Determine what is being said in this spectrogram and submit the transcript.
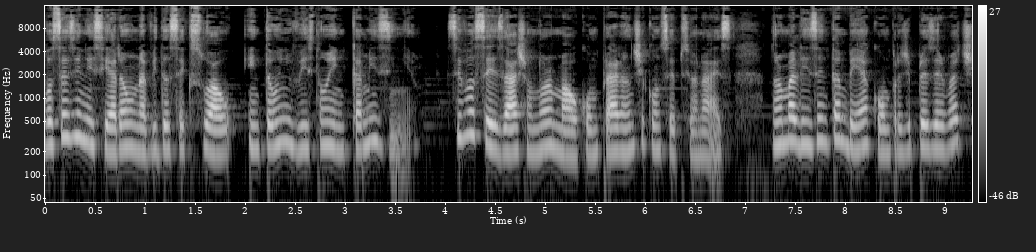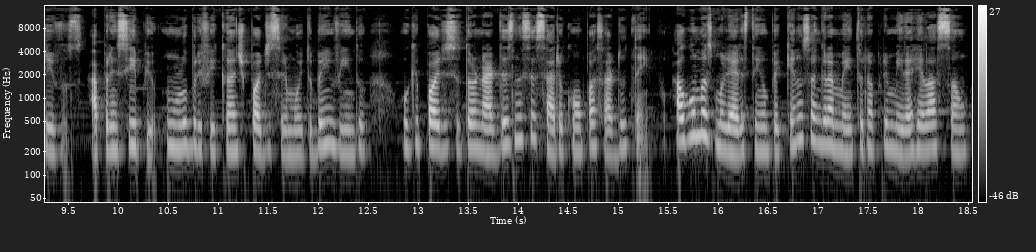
Vocês iniciarão na vida sexual, então invistam em camisinha. Se vocês acham normal comprar anticoncepcionais, normalizem também a compra de preservativos. A princípio, um lubrificante pode ser muito bem-vindo, o que pode se tornar desnecessário com o passar do tempo. Algumas mulheres têm um pequeno sangramento na primeira relação,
